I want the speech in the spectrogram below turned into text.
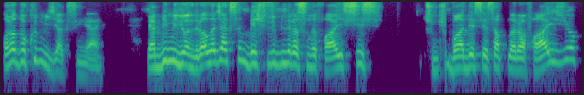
Ona dokunmayacaksın yani. Yani 1 milyon lira alacaksın 500 bin lirasını faizsiz. Çünkü vadesiz hesaplara faiz yok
